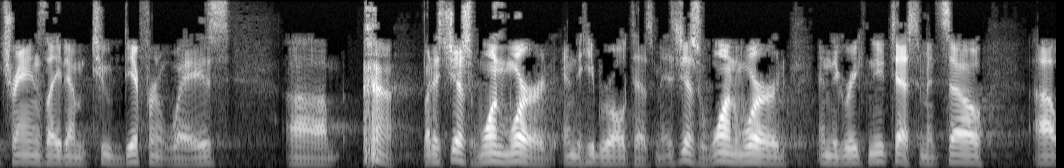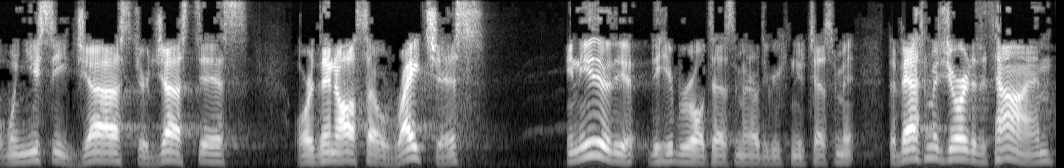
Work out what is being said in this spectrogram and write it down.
translate them two different ways, um, but it's just one word in the Hebrew Old Testament. It's just one word in the Greek New Testament. So uh, when you see just or justice, or then also righteous, in either the, the Hebrew Old Testament or the Greek New Testament, the vast majority of the time,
